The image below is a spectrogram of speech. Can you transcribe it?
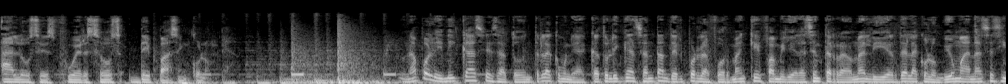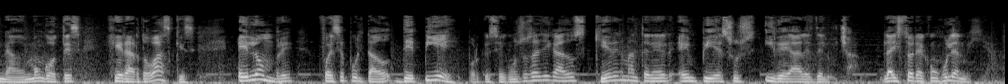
a los esfuerzos de paz en Colombia. Una polémica se desató entre la comunidad católica en Santander por la forma en que familiares enterraron al líder de la Colombia Humana asesinado en Mongotes, Gerardo Vázquez. El hombre fue sepultado de pie porque según sus allegados quieren mantener en pie sus ideales de lucha. La historia con Julián Mejía.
